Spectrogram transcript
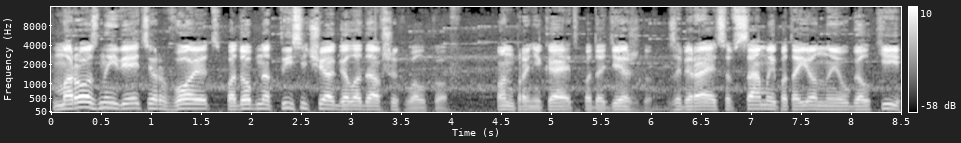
Морозный ветер воет, подобно тысяче оголодавших волков. Он проникает под одежду, забирается в самые потаенные уголки,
